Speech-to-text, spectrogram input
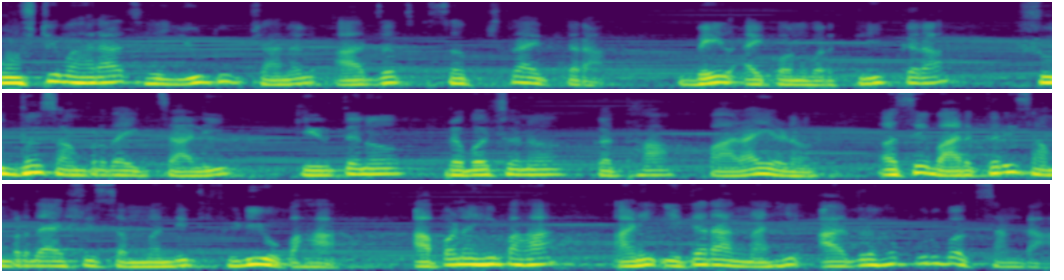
गोष्टी महाराज हे यूट्यूब चॅनल आजच सबस्क्राईब करा. बेल आयकॉनवर क्लिक करा. शुद्ध सांप्रदायिक चाली कीर्तनं प्रवचनं कथा पारायणं असे वारकरी संप्रदायाशी संबंधित व्हिडिओ पहा. आपणही पहा आणि इतरांनाही आग्रहपूर्वक सांगा.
